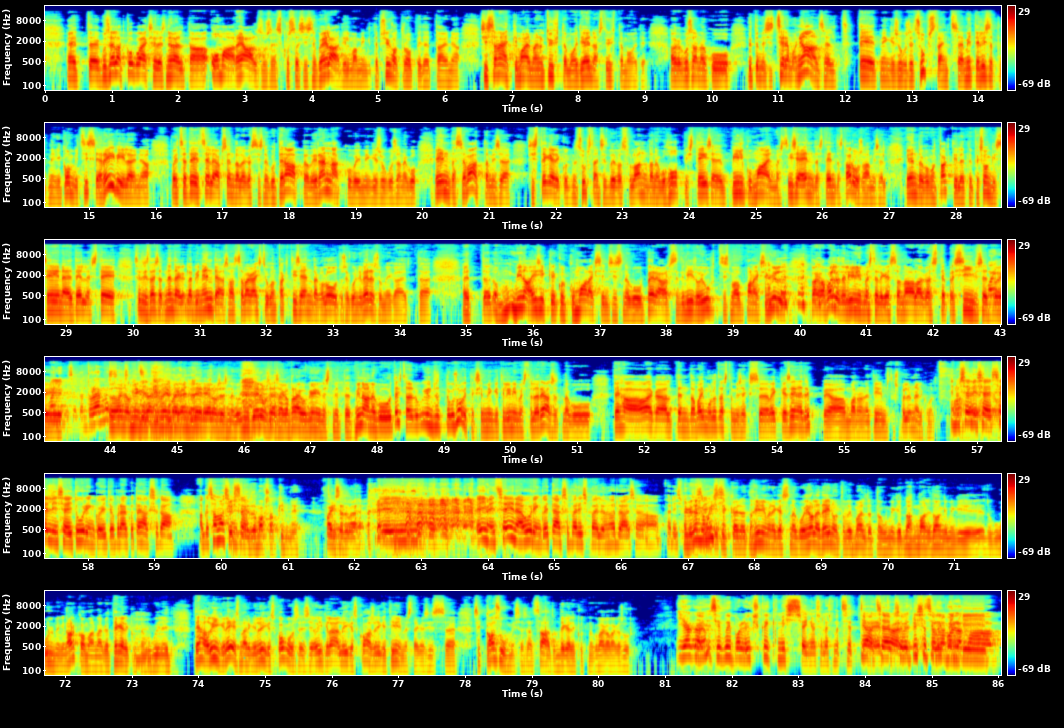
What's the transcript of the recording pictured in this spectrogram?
et eh, kui sa elad kogu aeg selles nii-öelda oma reaalsuses, kus sa siis nagu elad ilma mingite psühhotroopideta, onju, siis sa näedki maailma ainult ühtemoodi ja ennast ühtemoodi. aga kui sa nagu ütleme siis tseremoniaalselt teed mingisuguseid substantse, mitte lihtsalt, et mingi kommid sisse ja reivile, onju, vaid sa teed selle selle jaoks endale kas siis nagu teraapia või rännaku või mingisuguse nagu endasse vaatamise, siis tegelikult need substantsid võivad sulle anda nagu hoopis teise pilgu maailmast, iseendast, endast arusaamisel ja endaga kontaktil, et näiteks ongi seened, LSD, sellised asjad, nende, läbi nende saad sa väga hästi kontakti iseendaga, loodusega, universumiga, et et noh, mina isiklikult, kui ma oleksin siis nagu perearstide liidu juht, siis ma paneksin küll väga paljudele inimestele, kes on a la kas depressiivsed või. valimised on tulemas. no mingid asjad, ma ei kandideeri elu sees nagu, mitte elu sees, aga praegu kindlasti mitte, et mina nagu täitsa nagu ilmselt nagu soovitaksin mingitele inimestele reaalselt nagu teha aeg-ajalt enda vaimu lõdvestamiseks väike seenetripp ja ma arvan, et inimesed oleks palju õnnelikumad. ei noh, sellise, selliseid uuringuid ju praegu tehakse ka, aga samas. kes seda ka... maksab kinni? Pfizer või? ei, ei neid seeneuuringuid tehakse päris palju Norras ja päris. aga see on ka mõistlik on ju, et noh, inimene, kes nagu ei ole teinud, ta võib mõelda, et nagu mingi, et noh, ma nüüd ongi mingi nagu hull mingi narkomaan, aga tegelikult mm -hmm. nagu kui neid teha õigel eesmärgil, õiges koguses ja õigel ajal, õiges kohas, õigete inimestega, siis see kasu, mis sa sealt saad, on tegelikult nagu väga-väga suur ja aga ja. see võib olla ükskõik mis on ju selles mõttes, et. ja, et see, see võib lihtsalt see olla võib mingi.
